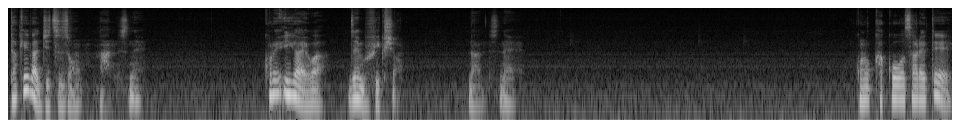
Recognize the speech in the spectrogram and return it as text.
だけが実存なんですね。これ以外は全部フィクションなんですね。この加工されて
